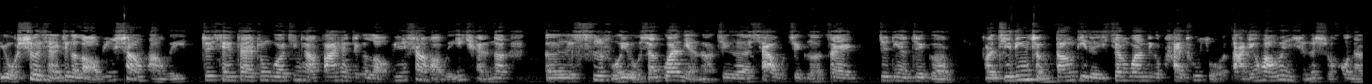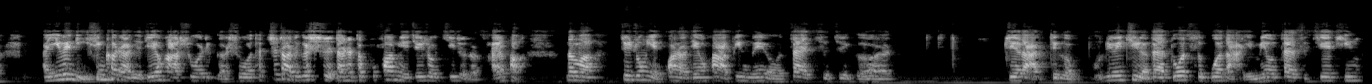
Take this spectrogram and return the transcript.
有涉嫌这个老兵上访维，之前在中国经常发现这个老兵上访维权呢，呃，是否有相关联呢？这个下午这个在致电这个。啊，吉林省当地的相关这个派出所打电话问询的时候呢，啊，因为李姓科长就电话说这个说他知道这个事，但是他不方便接受记者的采访，那么最终也挂了电话，并没有再次这个接打这个，因为记者在多次拨打也没有再次接听，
